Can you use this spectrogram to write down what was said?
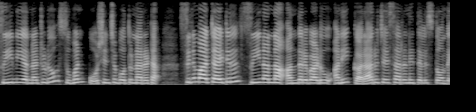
సీనియర్ నటుడు సుమన్ పోషించబోతున్నారట. సినిమా టైటిల్ సీనన్న అందరివాడు అని ఖరారు చేశారని తెలుస్తోంది.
